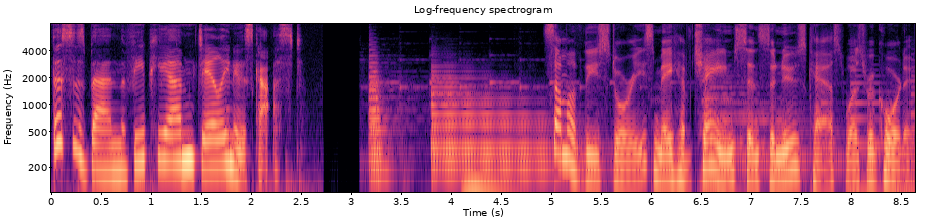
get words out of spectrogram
This has been the VPM Daily Newscast. Some of these stories may have changed since the newscast was recorded.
